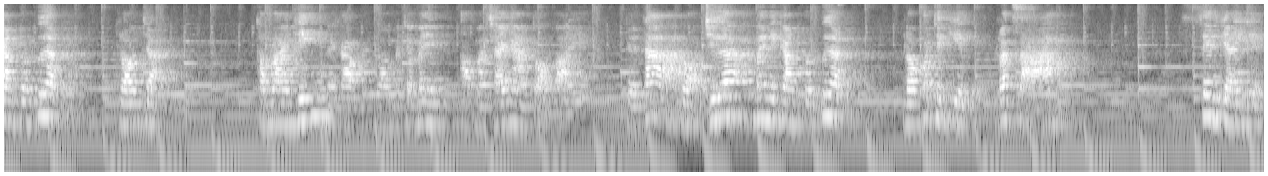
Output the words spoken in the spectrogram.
การปนเปื้อนเราจะ ทำลายทิ้งนะครับ เรามันจะไม่เอามาใช้งานต่อไป แต่ถ้าปลอดเชื้อไม่มีการปนเปื้อน เราก็จะเก็บรักษาเส้นใยเห็ด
